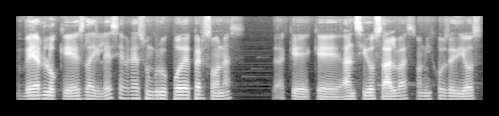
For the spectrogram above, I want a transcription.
ver lo que es la iglesia, ¿verdad? Es un grupo de personas que, han sido salvas, son hijos de Dios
